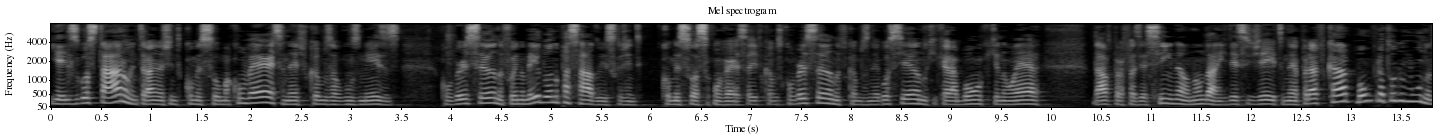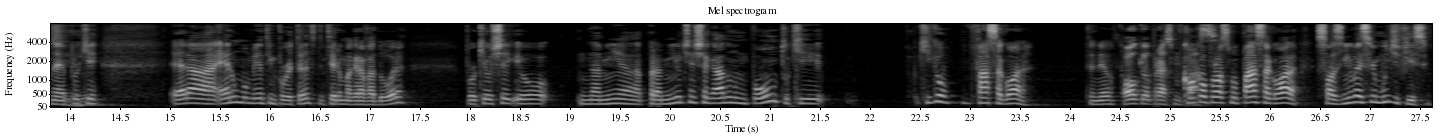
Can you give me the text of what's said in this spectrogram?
E eles gostaram, entraram, a gente começou uma conversa, né? Ficamos alguns meses conversando. Foi no meio do ano passado isso que a gente começou essa conversa. Aí ficamos conversando, ficamos negociando o que, que era bom, o que, que não era. Dava para fazer assim? Não, não dá. Desse jeito, né? Para ficar bom para todo mundo, né? Sim. Porque era, era um momento importante de ter uma gravadora, porque eu cheguei, eu na minha, para mim eu tinha chegado num ponto que o que, que eu faço agora? Entendeu? Qual que é o próximo Qual que é o passo? próximo passo agora? Sozinho vai ser muito difícil.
